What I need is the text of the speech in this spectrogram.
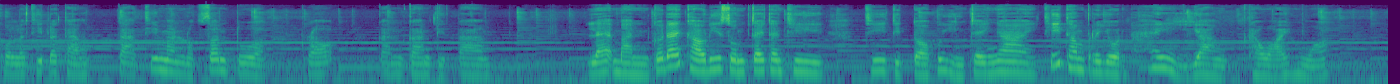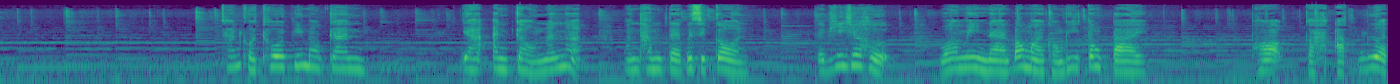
คนละทิศละทางจากที่มันหลบซ่อนตัว เพราะ กันการติดตาม และมันก็ได้ข่าวดีสมใจทันที ที่ติดต่อผู้หญิงใจง่ายที่ทำประโยชน์ให้อย่างถวายหัว ฉันขอโทษพี่มอกัน ยาอันเก่านั้นน่ะ มันทำแตกไปสิก่อน แต่พี่เชื่อเหอะว่าไม่นานเป้าหมายของพี่ต้องตาย เพราะกระอักเลือด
